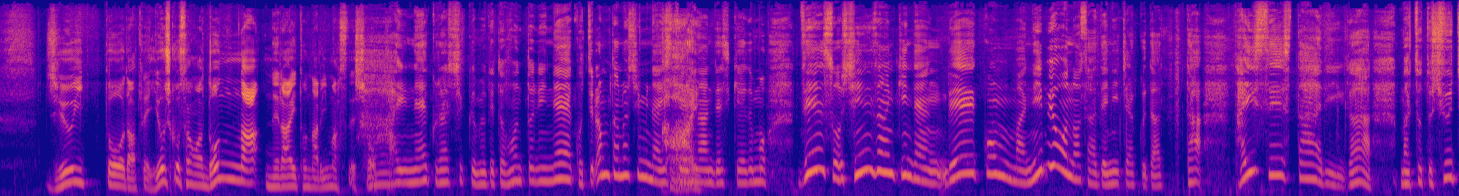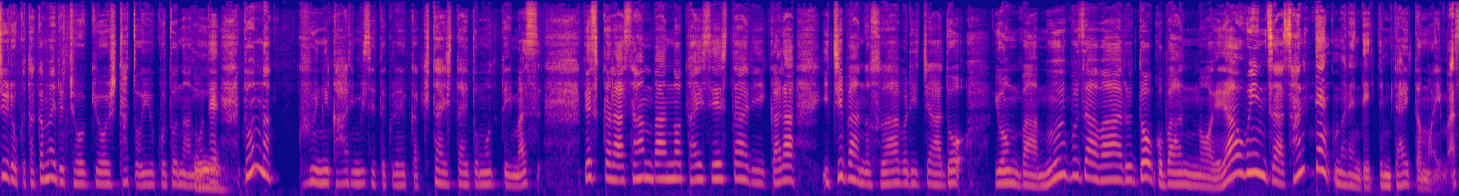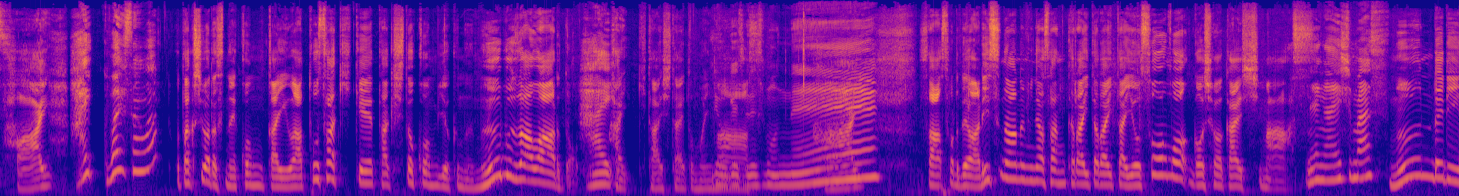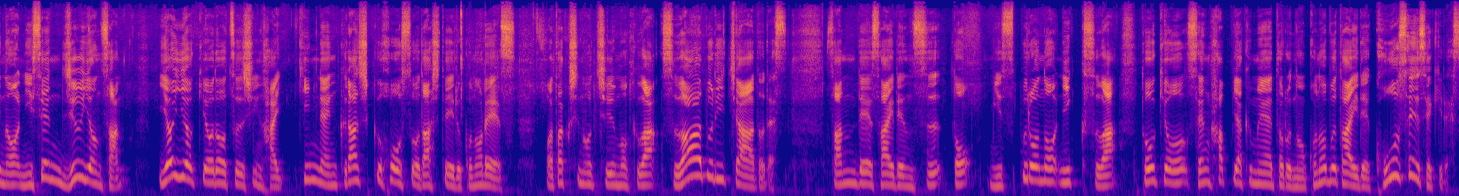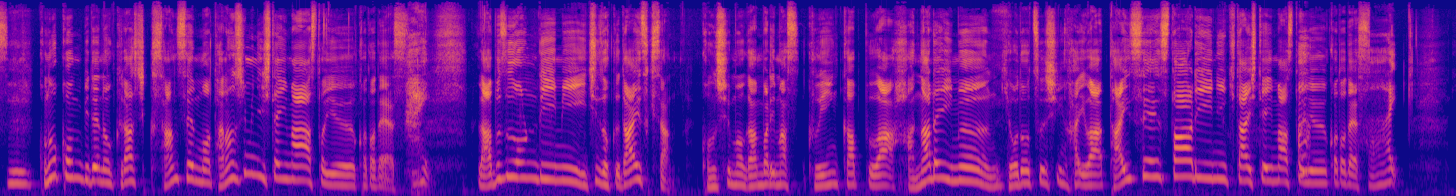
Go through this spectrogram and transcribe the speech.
11頭立てよしこさんはどんな狙いとなりますでしょうか？はいねクラシック向けて本当にねこちらも楽しみな一戦なんですけれども、はい、前走新山記念0コンマ2秒の差で2着だった大勢スターリーがまあちょっと集中力高める調教をしたということなのでどんな風に変わり見せてくれるか期待したいと思っています。ですから3番の大勢スターリーから1番のスワーブ・リチャード4番ムーブ・ザ・ワールド5番のエア・ウィンザー3点生まれんでいってみたいと思います。はい。はい。小林さんは？私はですね今回は戸崎系タキシとコンビを組むムーブ・ザ・ワールド、はい、はい、期待したいと思います。ですもんね。さあそれではリスナーの皆さんからいただいた予想もご紹介します。お願いします。ムーンレディの2014さんいよいよ共同通信杯。近年クラシックホースを出しているこのレース。私の注目はスワーブ・リチャードです。サンデーサイレンスとミスプロのニックスは東京 1800m のこの舞台で好成績です、うん、このコンビでのクラシック参戦も楽しみにしていますということです、はい、ラブズオンリーミー一族大好きさん。今週も頑張ります。クイーンカップはハナレイムーン。共同通信杯は大勢スターリーに期待していますということです。はい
